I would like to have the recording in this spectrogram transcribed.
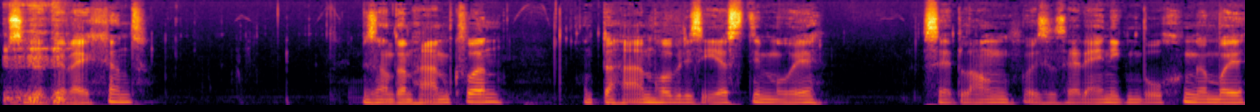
sehr bereichernd. Wir sind dann heimgefahren und daheim habe ich das erste Mal seit lang, also seit einigen Wochen einmal,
